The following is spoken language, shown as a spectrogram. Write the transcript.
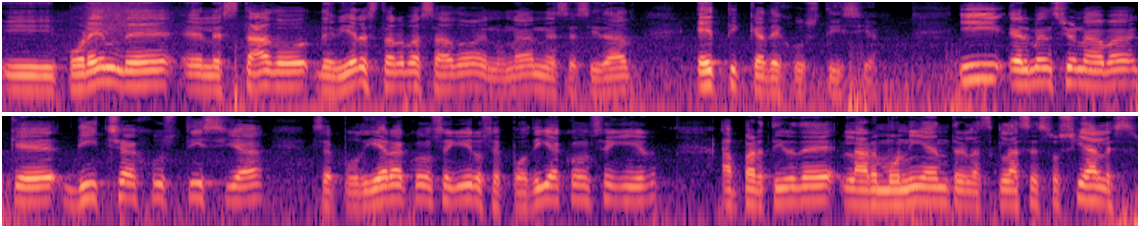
y por ende el Estado debiera estar basado en una necesidad ética de justicia. Y él mencionaba que dicha justicia se pudiera conseguir o se podía conseguir a partir de la armonía entre las clases sociales.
